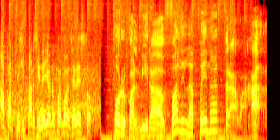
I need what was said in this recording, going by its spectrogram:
a participar. Sin ellos no podemos hacer esto. Por Palmira vale la pena trabajar.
